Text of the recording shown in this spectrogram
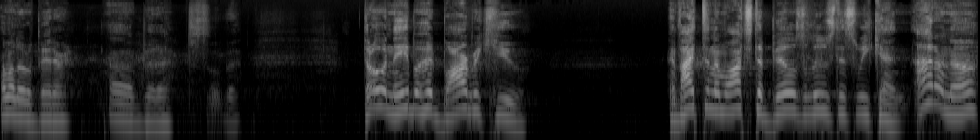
I'm a little bitter. I'm a little bitter, just a little bit. Throw a neighborhood barbecue. Invite them to watch the Bills lose this weekend. I don't know.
